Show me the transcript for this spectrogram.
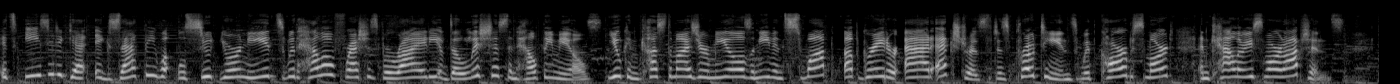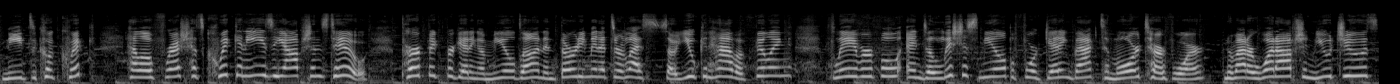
It's easy to get exactly what will suit your needs with HelloFresh's variety of delicious and healthy meals. You can customize your meals and even swap, upgrade, or add extras such as proteins with Carb Smart and Calorie Smart options. Need to cook quick? HelloFresh has quick and easy options too. Perfect for getting a meal done in 30 minutes or less so you can have a filling, flavorful, and delicious meal before getting back to more turf war. No matter what option you choose,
